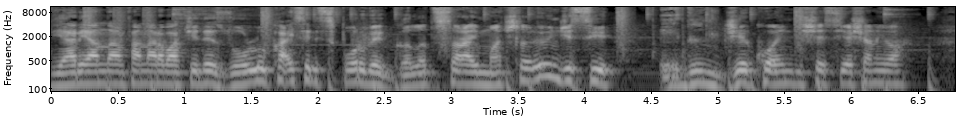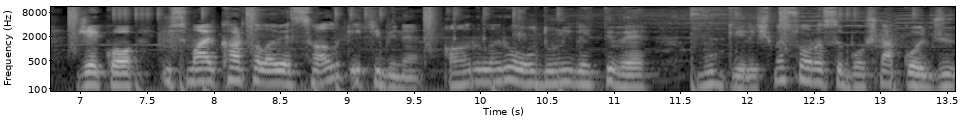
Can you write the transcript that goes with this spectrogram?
Diğer yandan Fenerbahçe'de zorlu Kayseri Spor ve Galatasaray maçları öncesi Edin Dzeko endişesi yaşanıyor. Ceko, İsmail Kartal'a ve sağlık ekibine ağrıları olduğunu iletti ve bu gelişme sonrası boşnak golcü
